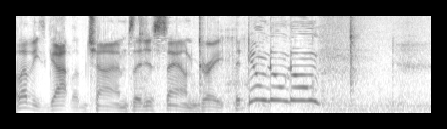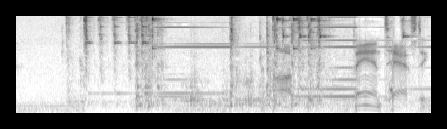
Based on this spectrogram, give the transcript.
I love these Gottlieb chimes. They just sound great. The doom doom doom. Awesome. Fantastic.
